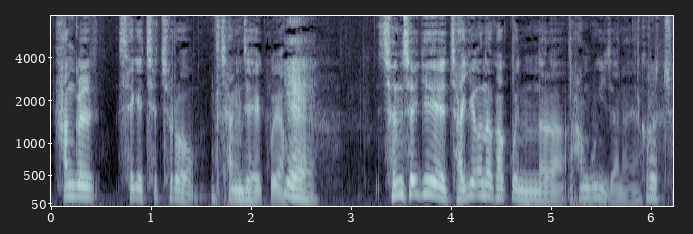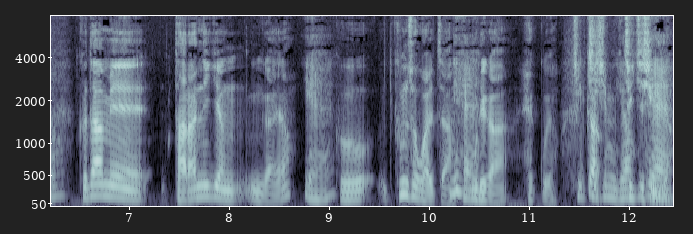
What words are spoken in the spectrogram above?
한글 세계 최초로 창제했고요. 예. 전 세계에 자기 언어 갖고 있는 나라 한국이잖아요. 그렇죠. 그 다음에 다란이경인가요? 예. 그 금속활자 예. 우리가 했고요. 직지심경. 그러니까 직지심경. 예.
